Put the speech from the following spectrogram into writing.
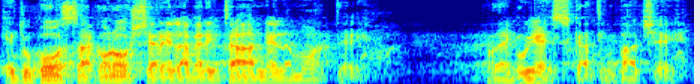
Che tu possa conoscere la verità nella morte. Requiescat in pace.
